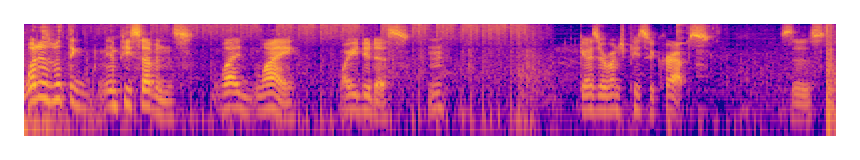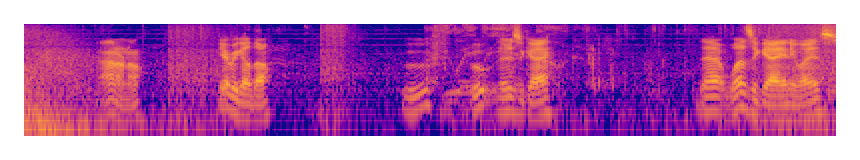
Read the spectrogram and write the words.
What is with the MP7s? Why, why? Why you do this? Hmm? You guys are a bunch of pieces of craps. This is... I don't know. Here we go, though. Oof. Ooh, there's a guy. That was a guy, anyways.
